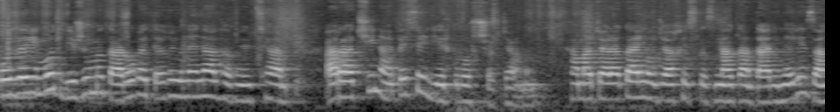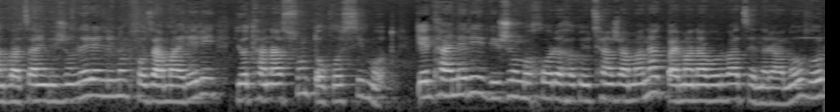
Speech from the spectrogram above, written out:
Խոզերի մոտ վիժումը կարող է տեղի ունենալ հղիության Առաջին այնպես է երկրորդ շրջանում։ Համաճարակային օջախի սկզբնական տարիներին զանգվածային վիժումներ են լինում խոզամայրերի 70%-ի մոտ։ Կենթայիների վիժումը խորը հղիության ժամանակ պայմանավորված է նրանով, որ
